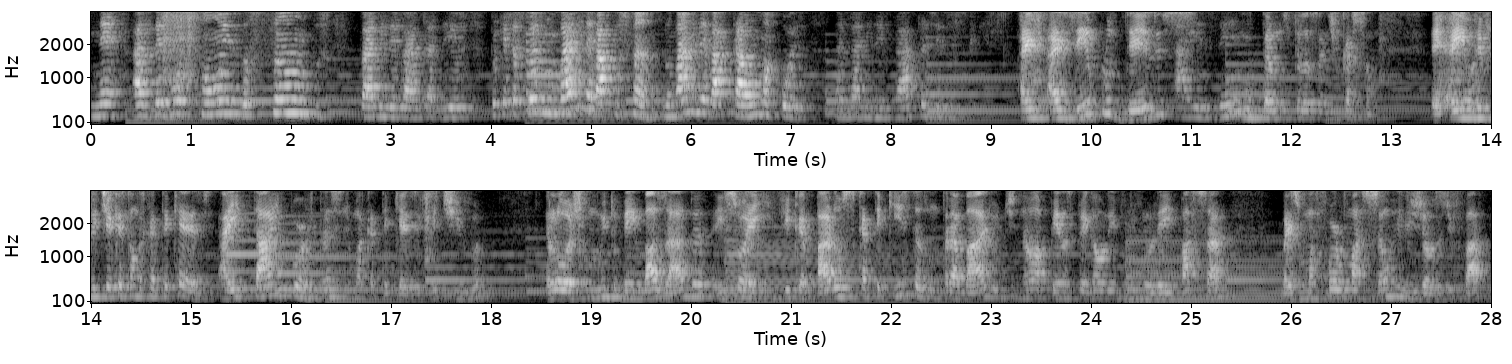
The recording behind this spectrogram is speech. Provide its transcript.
né? As devoções dos santos vai me levar para Deus, porque essas coisas não vai me levar para o santo, não vai me levar para uma coisa, mas vai me levar para Jesus Cristo. A, a exemplo deles, A exemplo lutamos pela santificação. É, aí eu refleti a questão da catequese. Aí está a importância de uma catequese efetiva. É lógico, muito bem embasada. Isso aí fica para os catequistas um trabalho de não apenas pegar um livrinho, ler e passar, mas uma formação religiosa de fato,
